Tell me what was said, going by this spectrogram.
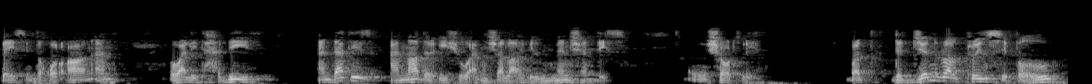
based in the Quran and valid hadith, and that is another issue, and inshallah I will mention this shortly. But the general principle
